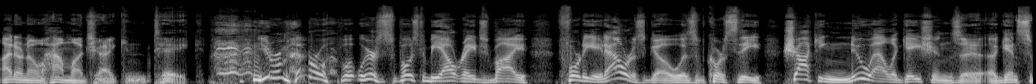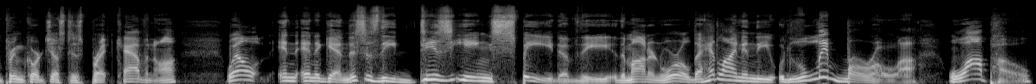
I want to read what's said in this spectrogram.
I don't know how much I can take. you remember what we were supposed to be outraged by 48 hours ago was, of course, the shocking new allegations uh, against Supreme Court Justice Brett Kavanaugh. Well, and, and again, this is the dizzying speed of the, the modern world. The headline in the liberal uh, WAPO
